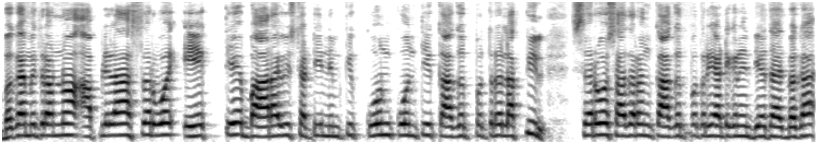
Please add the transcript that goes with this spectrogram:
बघा मित्रांनो आपल्याला सर्व एक ते बारावीसाठी नेमकी कोणकोणती कागदपत्र लागतील? सर्वसाधारण कागदपत्र या ठिकाणी देत आहेत बघा.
